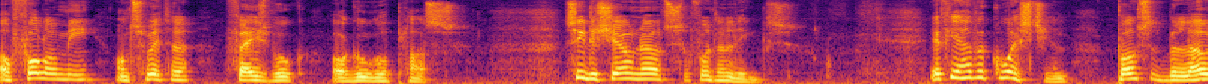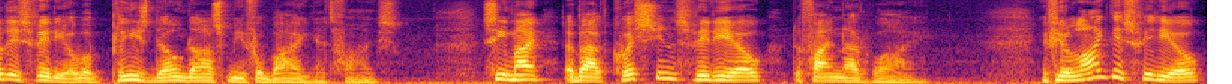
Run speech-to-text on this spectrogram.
or follow me on Twitter Facebook or Google+. See the show notes for the links. If you have a question post it below this video but please don't ask me for buying advice. See my about questions video to find out why. If you like this video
